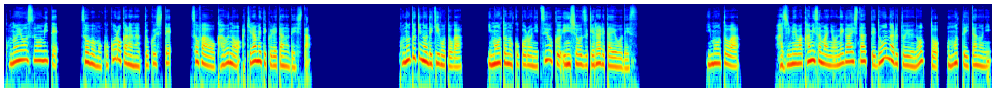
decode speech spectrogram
この様子を見て祖母も心から納得してソファーを買うのを諦めてくれたのでした。この時の出来事が妹の心に強く印象づけられたようです。妹は、初めは神様にお願いしたってどうなるというの？と思っていたのに、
